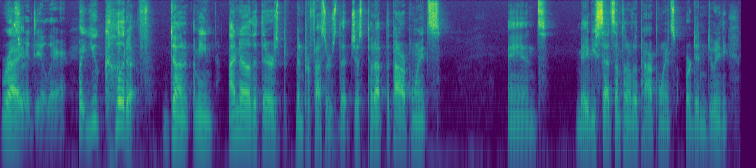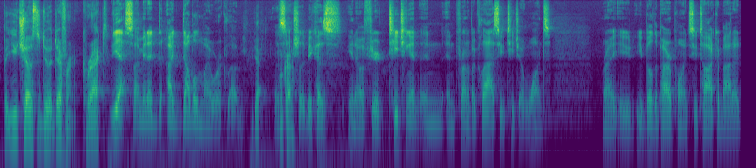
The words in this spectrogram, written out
Right. sort of deal there. But you could have done. I mean, I know that there's been professors that just put up the powerpoints and maybe said something over the powerpoints or didn't do anything. But you chose to do it different, correct? Yes, I mean, I doubled my workload. Yeah. Okay. essentially because you know if you're teaching it in, in front of a class you teach it once right you, you build the powerpoints you talk about it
